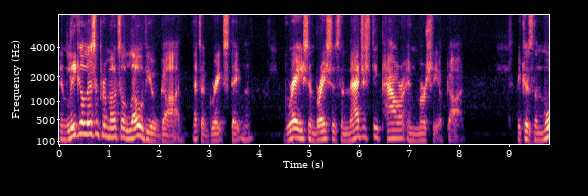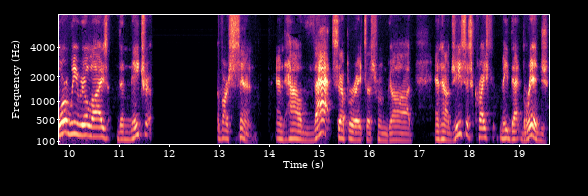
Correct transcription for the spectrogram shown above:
And legalism promotes a low view of God. That's a great statement. Grace embraces the majesty, power, and mercy of God. Because the more we realize the nature of our sin and how that separates us from God and how Jesus Christ made that bridge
